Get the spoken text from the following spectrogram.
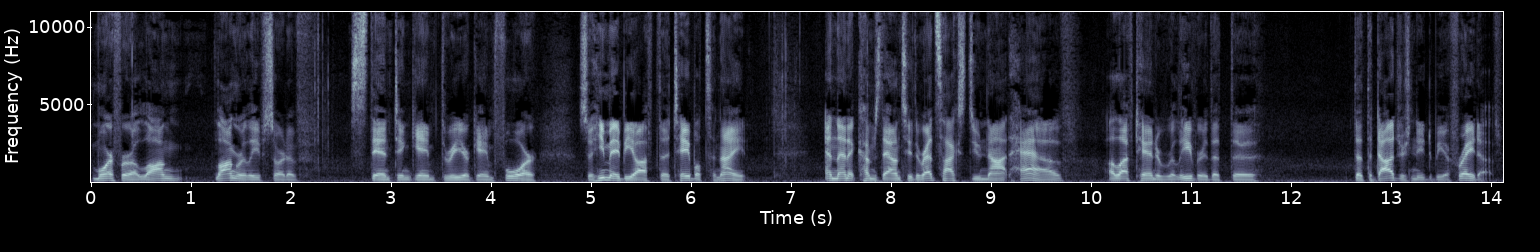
more for a long long relief sort of stint in game three or game four. So he may be off the table tonight. And then it comes down to the Red Sox do not have a left-handed reliever that the that the Dodgers need to be afraid of.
